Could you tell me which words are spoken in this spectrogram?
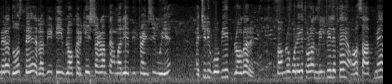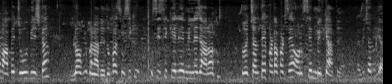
मेरा दोस्त है रवि टी ब्लॉग करके इंस्टाग्राम पे हमारी अभी फ्रेंडशिप हुई है। एक्चुअली वो भी एक ब्लॉगर है। तो हम लोग बोले कि थोड़ा मिल भी लेते हैं और साथ में वहाँ पे जूहू बीच का ब्लॉग भी बनाते हैं। तो बस उसी की उसी से के लिए मिलने जा रहा हूँ। तो चलते हैं फटाफट से और उससे मिल के आते हैं। अभी चलो क्या?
